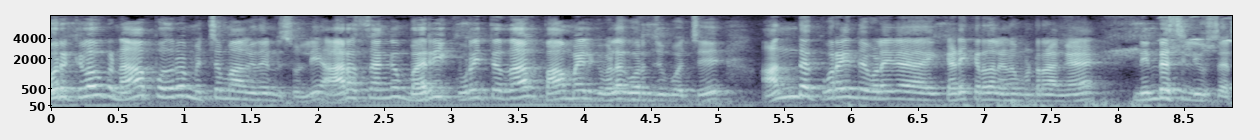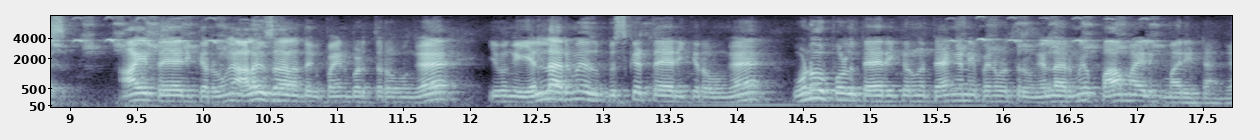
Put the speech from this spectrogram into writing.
ஒரு கிலோவுக்கு நாற்பது ரூபா மிச்சமாகுதுன்னு சொல்லி அரசாங்கம் வரி குறைத்ததால் பாமாயிலுக்கு விலை குறைஞ்சு போச்சு. அந்த குறைந்த விலையில் கிடைக்கிறதால என்ன பண்ணுறாங்க இந்த இண்டஸ்ட்ரியல் யூசர்ஸ் ஆயில் தயாரிக்கிறவங்க அழகு சாதனத்துக்கு பயன்படுத்துகிறவங்க இவங்க எல்லாருமே பிஸ்கட் தயாரிக்கிறவங்க உணவுப் பொருள் தயாரிக்கிறவங்க தேங்காய் எண்ணெய் பயன்படுத்துகிறவங்க எல்லாருமே பாம் ஆயிலுக்கு மாறிட்டாங்க.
